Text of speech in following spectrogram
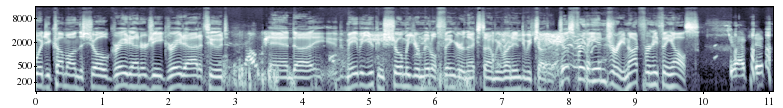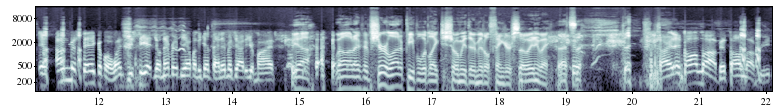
when you come on the show. Great energy, great attitude. And uh, maybe you can show me your middle finger next time we run into each other, just for the injury, not for anything else. Yeah, it's, it's, it's unmistakable. Once you see it, you'll never be able to get that image out of your mind. yeah. Well, and I'm sure a lot of people would like to show me their middle finger. So anyway, that's. Uh, all right, it's all love. It's all love, Reed.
